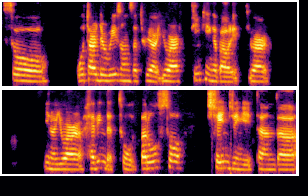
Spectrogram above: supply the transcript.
So what are the reasons that we are you are thinking about it? You are you know you are having that thought but also changing it and uh,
